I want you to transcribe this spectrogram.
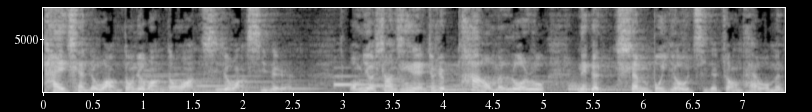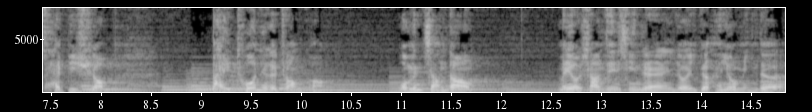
差遣着往东就往东，往西就往西的人。我们有上进心人，就是怕我们落入那个身不由己的状态，我们才必须要摆脱那个状况。我们讲到没有上进心的人，有一个很有名的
